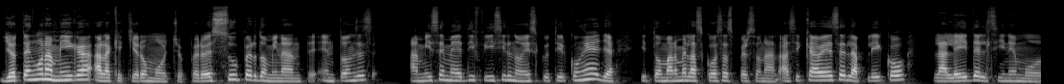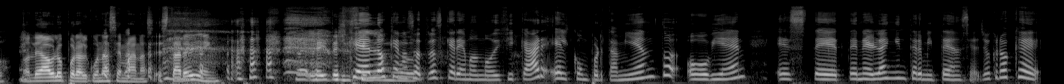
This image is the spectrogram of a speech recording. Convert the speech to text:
Yo tengo una amiga a la que quiero mucho, pero es súper dominante. Entonces, a mí se me es difícil no discutir con ella y tomarme las cosas personal. Así que a veces le aplico la ley del cine mudo. No le hablo por algunas semanas. ¿Estaré bien? ¿Qué es lo que nosotros queremos? ¿Modificar el comportamiento o bien este, tenerla en intermitencia? Yo creo que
